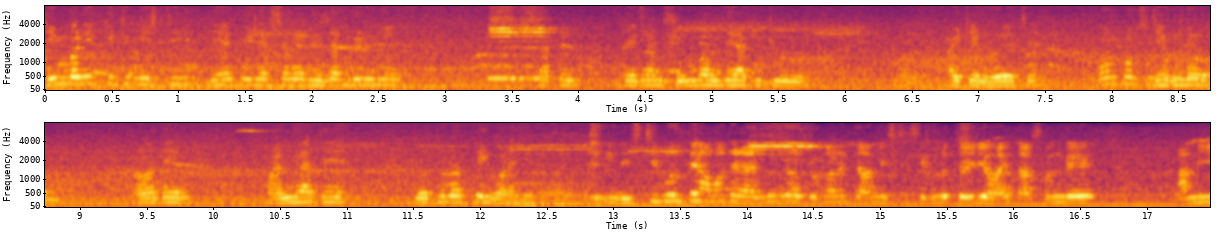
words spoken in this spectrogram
সিম্বলিক কিছু মিষ্টি যেহেতু ইলেকশনের রেজাল্ট বেরোবে তাতে দেখলাম সিম্বল দেওয়া কিছু আইটেম রয়েছে। কোন কোন যেগুলো আমাদের পাঞ্জাতে নতুনত্বই বলা যেতে পারে। মিষ্টি বলতে আমাদের অ্যাজ দোকানের যা মিষ্টি সেগুলো তৈরি হয় তার সঙ্গে আমি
